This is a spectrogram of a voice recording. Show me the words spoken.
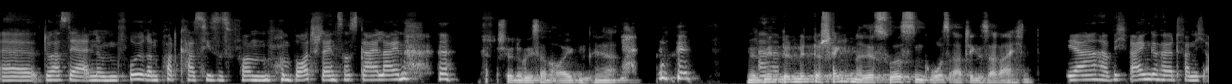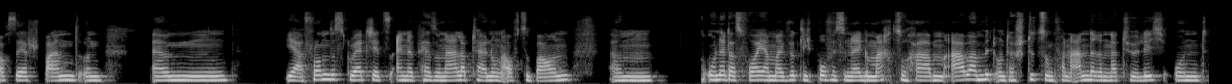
äh, du hast ja in einem früheren Podcast hieß es vom, vom Bordstein zur Skyline. Schöne Grüße an Eugen, ja. mit, mit, ähm. mit beschränkten Ressourcen Großartiges erreichen. Ja, habe ich reingehört, fand ich auch sehr spannend und ähm, ja, from the scratch jetzt eine Personalabteilung aufzubauen. Ähm, ohne das vorher mal wirklich professionell gemacht zu haben, aber mit Unterstützung von anderen natürlich. Und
